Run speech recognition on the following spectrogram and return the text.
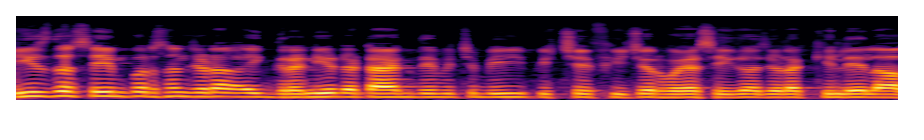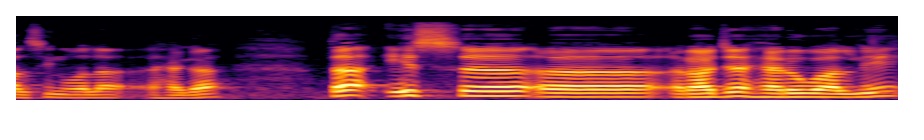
He is the same person ਜਿਹੜਾ ਇੱਕ ਗ੍ਰੈਨੇਡ ਅਟੈਕ ਦੇ ਵਿੱਚ ਵੀ ਪਿੱਛੇ ਫੀਚਰ ਹੋਇਆ ਸੀਗਾ ਜਿਹੜਾ ਕਿਲੇ ਲਾਲ ਸਿੰਘ ਵਾਲਾ ਹੈਗਾ। ਤਾਂ ਇਸ ਰਾਜਾ ਹੈਰੋਵਾਲ ਨੇ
